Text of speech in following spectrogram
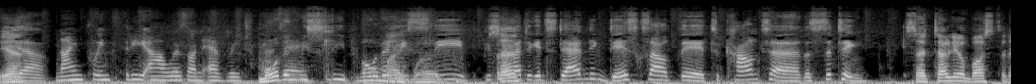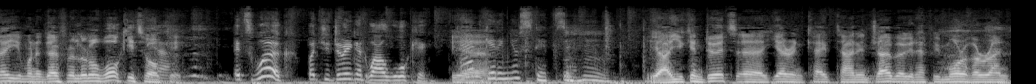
Yeah. Yeah. 9.3 hours on average. per More than day. we sleep. More oh than my we word. sleep. People So- have had to get standing desks out there to counter the sitting. So tell your boss today you want to go for a little walkie-talkie. It's work, but you're doing it while walking. Yeah. And getting your steps in. Yeah, you can do it uh, here in Cape Town. In Joburg, it'd have to be more of a run.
